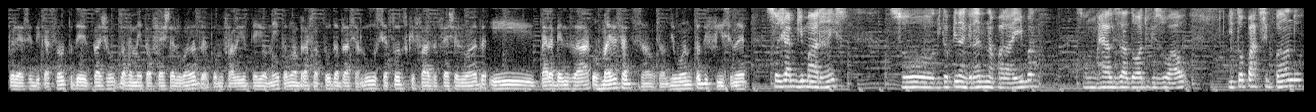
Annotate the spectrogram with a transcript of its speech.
por essa indicação, de poder estar junto novamente ao Festa Luanda, como falei anteriormente. Um abraço a todos, abraço a Lúcia, a todos que fazem o Festa Luanda e parabenizar por mais essa edição, então, de um ano tão difícil, né? Sou Jaime Guimarães, sou de Campina Grande, na Paraíba, sou um realizador audiovisual e estou participando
